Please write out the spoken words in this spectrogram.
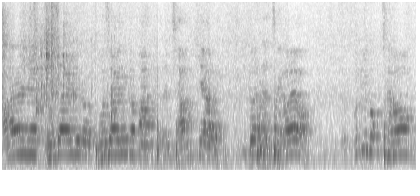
하나는 도자기로 도자기로 만드는 장기알 이거 자체가요 무리복처럼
